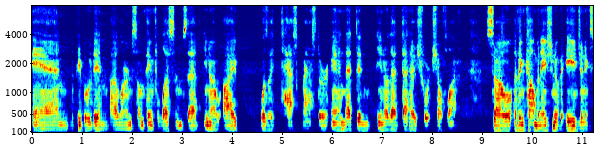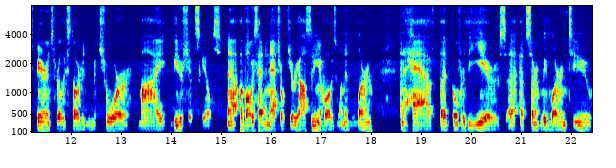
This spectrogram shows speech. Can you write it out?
And the people who didn't, I learned some painful lessons that you know I was a taskmaster, and that didn't you know that that had a short shelf life. So I think combination of age and experience really started to mature my leadership skills. Now I've always had a natural curiosity. I've always wanted to learn, and I have. But over the years, uh, I've certainly learned to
